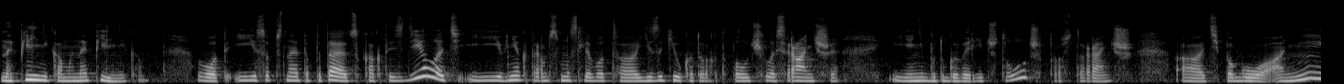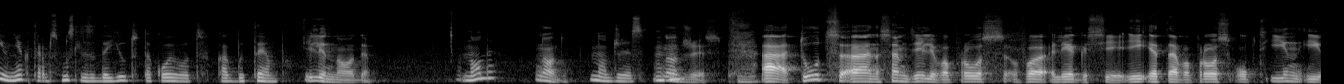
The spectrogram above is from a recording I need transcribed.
напильником и напильником. Вот. И, собственно, это пытаются как-то сделать, и в некотором смысле вот э, языки, у которых это получилось раньше, и я не буду говорить, что лучше, просто раньше, а, типа Go, они в некотором смысле задают такой вот как бы темп. Или ноды. Ноды? Ноды. Node.js. Мгм. Node.js. А, тут а, на самом деле вопрос в Legacy, и это вопрос opt-in и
